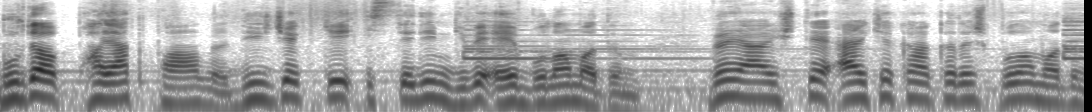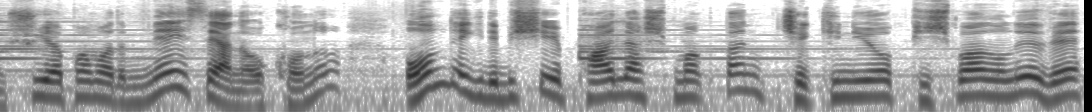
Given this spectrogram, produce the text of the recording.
burada hayat pahalı. Diyecek ki istediğim gibi ev bulamadım. Veya işte erkek arkadaş bulamadım, şu yapamadım. Neyse yani o konu. Onunla ilgili bir şeyi paylaşmaktan çekiniyor, pişman oluyor ve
